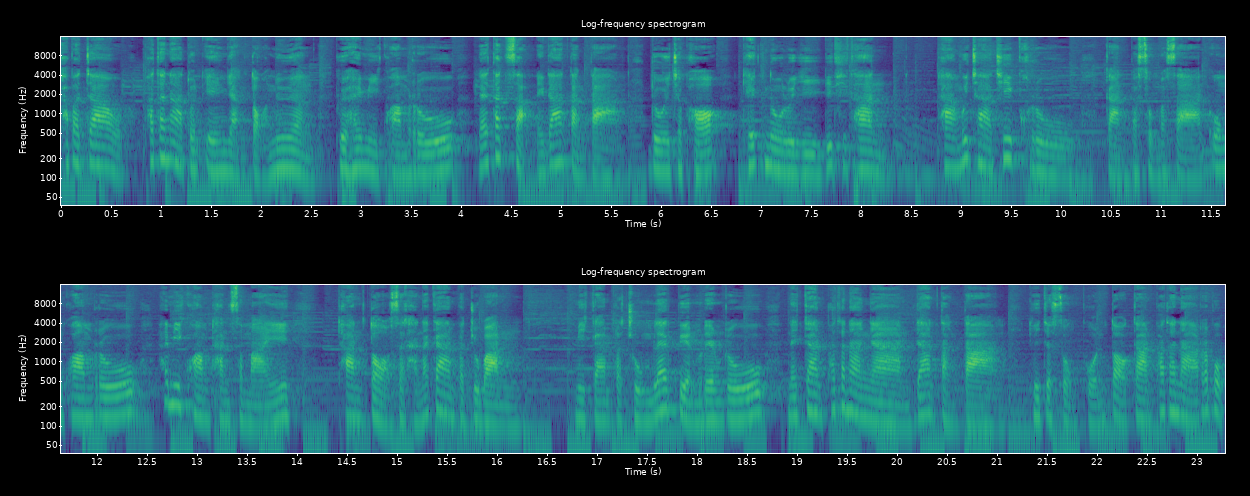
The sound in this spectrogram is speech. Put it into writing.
ข้าพเจ้าพัฒนาตนเองอย่างต่อเนื่อง เพื่อให้มีความรู้และทักษะในด้านต่างๆ โดยเฉพาะเทคโนโลยีดิจิทัล ทางวิชาชีพครู การผสมผสานองค์ความรู้ให้มีความทันสมัย ทันต่อสถานการณ์ปัจจุบัน มีการประชุมแลกเปลี่ยนเรียนรู้ในการพัฒนางานด้านต่างๆ ที่จะส่งผลต่อการพัฒนาระบบ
